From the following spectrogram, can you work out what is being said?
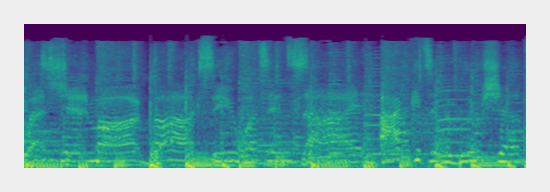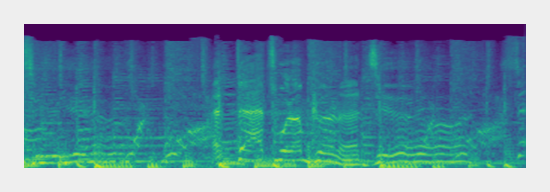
question mark box. See what's inside. I could send a blue shell to you, and that's what I'm gonna do.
